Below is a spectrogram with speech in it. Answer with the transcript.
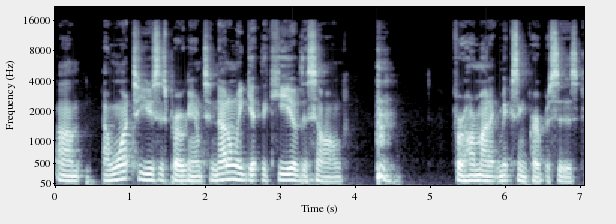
um, I want to use this program to not only get the key of the song for harmonic mixing purposes,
